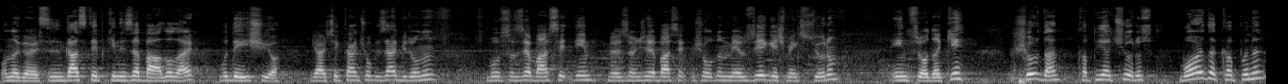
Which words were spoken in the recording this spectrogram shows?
Ona göre sizin gaz tepkinize bağlı olarak bu değişiyor. Gerçekten çok güzel bir onun bu size bahsettiğim biraz önce bahsetmiş olduğum mevzuya geçmek istiyorum. Introdaki. Şuradan kapıyı açıyoruz. Bu arada kapının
